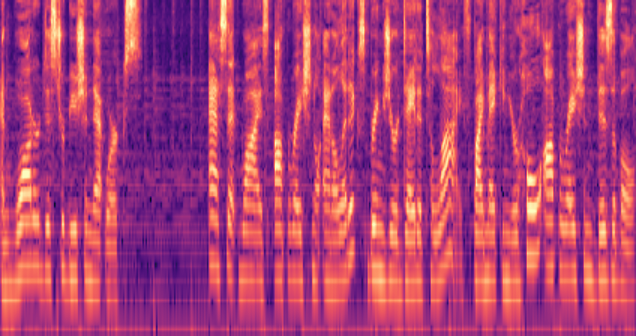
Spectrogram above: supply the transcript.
and water distribution networks. AssetWise Operational Analytics brings your data to life by making your whole operation visible,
